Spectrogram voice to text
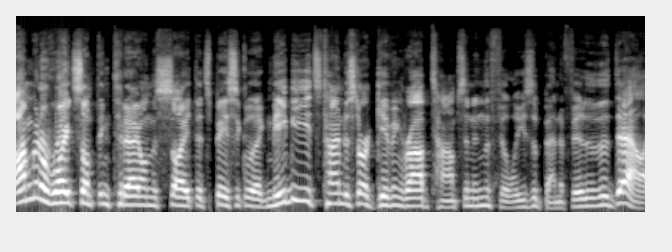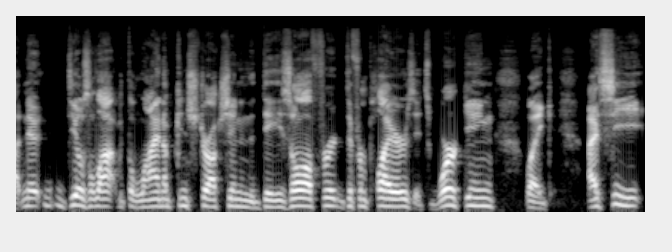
I'm going to write something today on the site that's basically like maybe it's time to start giving Rob Thomson and the Phillies a benefit of the doubt. And it deals a lot with the lineup construction and the days off for different players. It's working. Like I see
